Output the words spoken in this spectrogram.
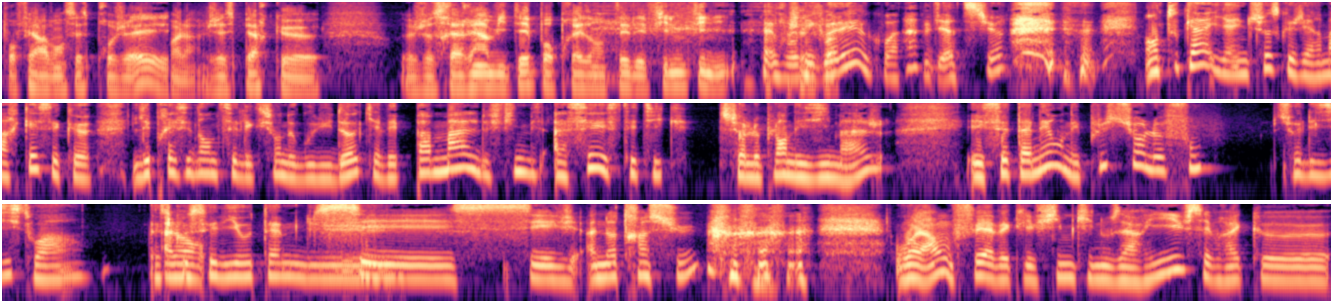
pour faire avancer ce projet. Et voilà, j'espère que je serai réinvité pour présenter des films finis. Vous rigolez ou quoi? Bien sûr. en tout cas, il y a une chose que j'ai remarqué, c'est que les précédentes sélections de Goût du Doc, il y avait pas mal de films assez esthétiques sur le plan des images. Et cette année, on est plus sur le fond, sur les histoires, est-ce que c'est lié au thème du... C'est à notre insu. voilà, on fait avec les films qui nous arrivent. C'est vrai que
